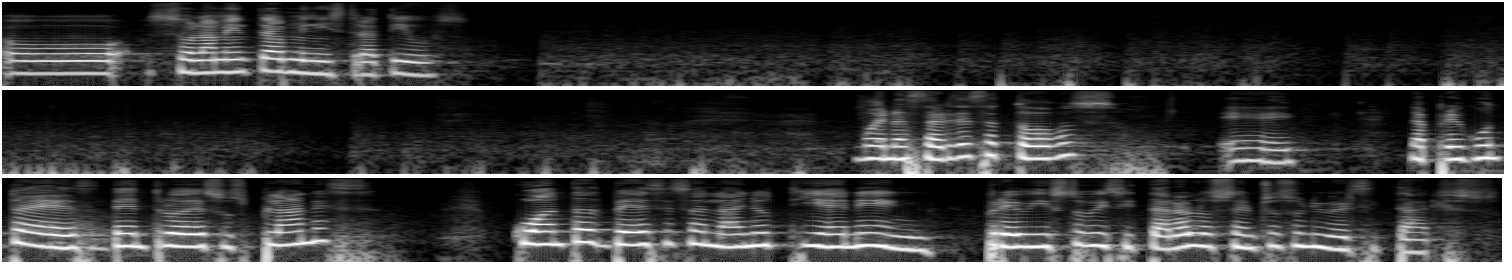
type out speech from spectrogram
o solamente administrativos? Buenas tardes a todos. Eh, la pregunta es, dentro de sus planes, ¿cuántas veces al año tienen previsto visitar a los centros universitarios?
